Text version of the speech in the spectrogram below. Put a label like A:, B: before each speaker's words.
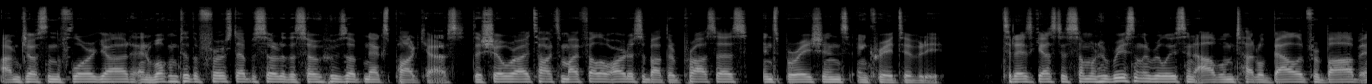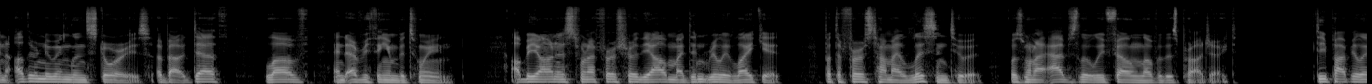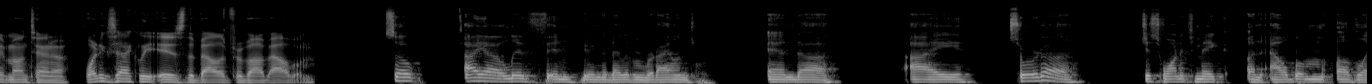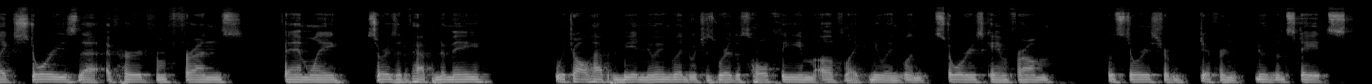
A: I'm Justin the Floor God, and welcome to the first episode of the So Who's Up Next podcast, the show where I talk to my fellow artists about their process, inspirations, and creativity. Today's guest is someone who recently released an album titled Ballad for Bob and Other New England Stories about death, love, and everything in between. I'll be honest, when I first heard the album, I didn't really like it, but the first time I listened to it was when I absolutely fell in love with this project. Depopulate Montana, what exactly is the Ballad for Bob album?
B: So I uh, live in New England. I live in Rhode Island, and uh, I sort of just wanted to make an album of like stories that I've heard from friends, family, stories that have happened to me, which all happen to be in New England, which is where this whole theme of like New England stories came from, with stories from different New England states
